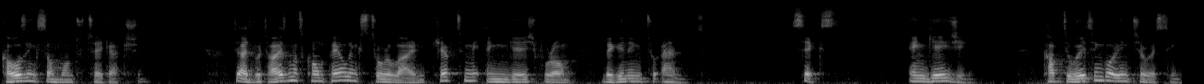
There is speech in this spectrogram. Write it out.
causing someone to take action. The advertisement's compelling storyline kept me engaged from beginning to end. 6. Engaging, captivating or interesting,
